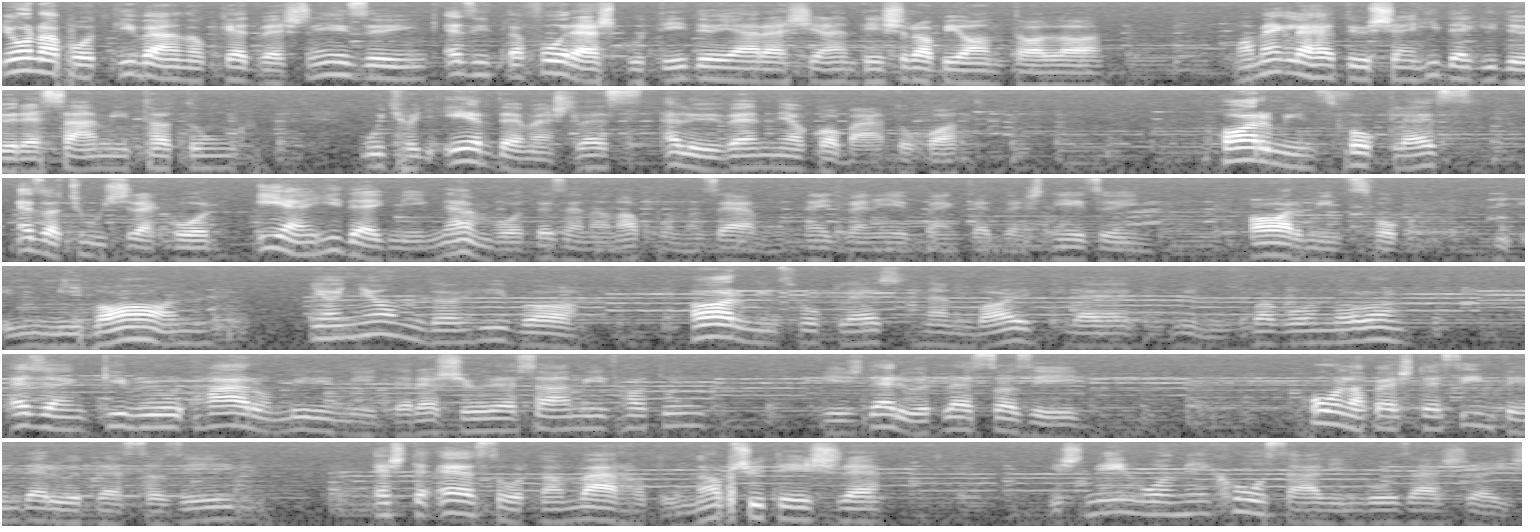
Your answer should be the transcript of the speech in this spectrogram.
Jó napot kívánok, kedves nézőink! Ez itt a Forráskuti időjárás jelentés Rabi Antallal. Ma meglehetősen hideg időre számíthatunk, úgyhogy érdemes lesz elővenni a kabátokat. 30 fok lesz, ez a csúcsrekord. Ilyen hideg még nem volt ezen a napon az elmúlt 40 évben, kedves nézőink. 30 fok. Mi, mi van? Ja, nyomda hiba. 30 fok lesz, nem baj, de mínuszba gondolom. Ezen kívül 3 mm esőre számíthatunk, és derült lesz az ég. Holnap este szintén derült lesz az ég, este elszórtan várható napsütésre, és néhol még hószálingózásra is.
